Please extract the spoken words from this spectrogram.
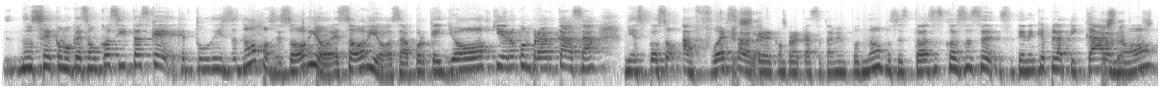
no sé, como que son cositas que, que, tú dices, no, pues es obvio, es obvio, o sea, porque yo quiero comprar casa, mi esposo a fuerza va a querer comprar casa también, pues no, pues todas esas cosas se, tienen que platicar, ¿no?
